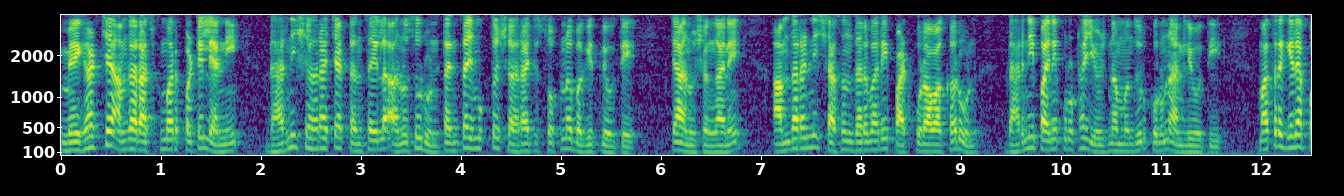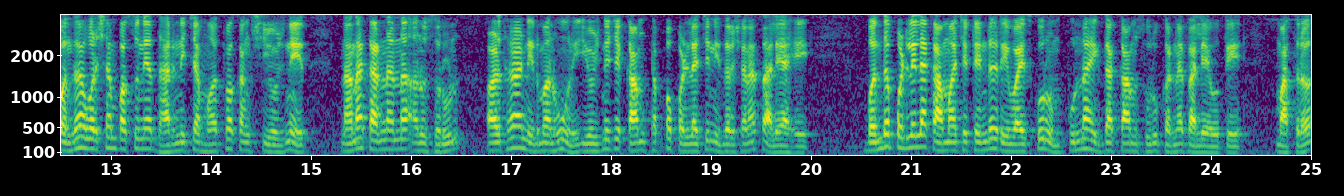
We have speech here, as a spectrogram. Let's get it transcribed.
मेघाटचे आमदार राजकुमार पटेल यांनी धारणी शहराच्या टंचाईला अनुसरून टंचाईमुक्त शहराचे स्वप्न बघितले होते. त्या अनुषंगाने आमदारांनी शासन दरबारी पाठपुरावा करून धारणी पाणीपुरवठा योजना मंजूर करून आणली होती. मात्र गेल्या पंधरा वर्षांपासून या धारणीच्या महत्वाकांक्षी योजनेत नाना कारणांना अनुसरून अडथळा निर्माण होऊन योजनेचे काम ठप्प पडल्याचे निदर्शनास आले आहे. बंद पडलेल्या कामाचे टेंडर रिवाईज करून पुन्हा एकदा काम सुरू करण्यात आले होते. मात्र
